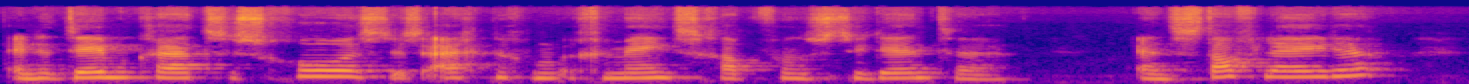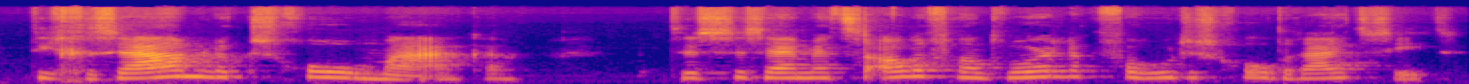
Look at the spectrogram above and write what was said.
En de democratische school is dus eigenlijk een gemeenschap van studenten en stafleden die gezamenlijk school maken. Dus ze zijn met z'n allen verantwoordelijk voor hoe de school eruit ziet.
